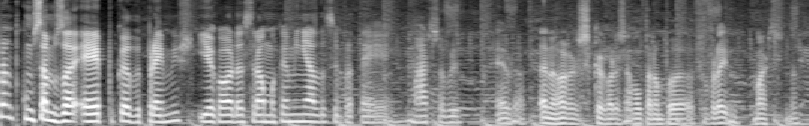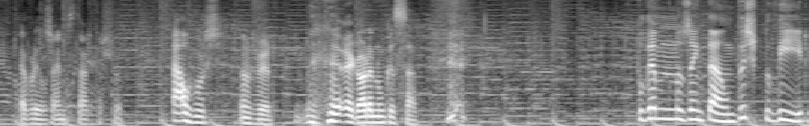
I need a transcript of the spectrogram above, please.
pronto, começamos a época de prémios e agora será uma caminhada sempre até março, abril. É verdade. Ah, não, acho que agora já voltaram para fevereiro, março, não? Abril já é muito tarde, acho Alguns. Vamos ver. agora nunca se sabe. Podemos-nos então despedir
